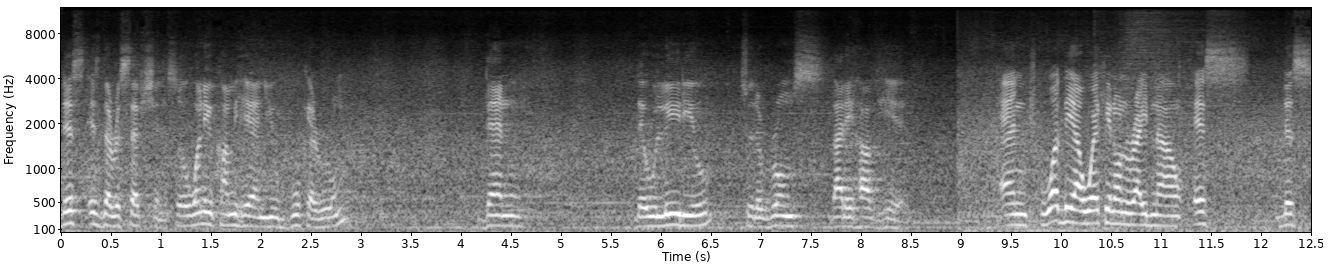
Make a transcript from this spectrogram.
this is the reception. So when you come here and you book a room, then they will lead you to the rooms that they have here. And what they are working on right now is this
